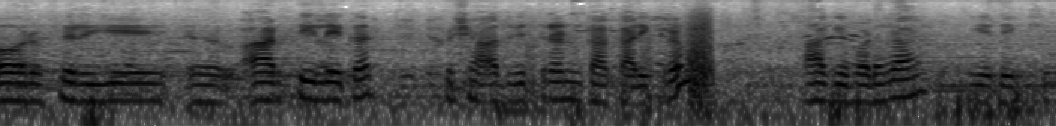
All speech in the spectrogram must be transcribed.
और फिर ये आरती लेकर प्रसाद वितरण का कार्यक्रम आगे बढ़ रहा है ये देखिए।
